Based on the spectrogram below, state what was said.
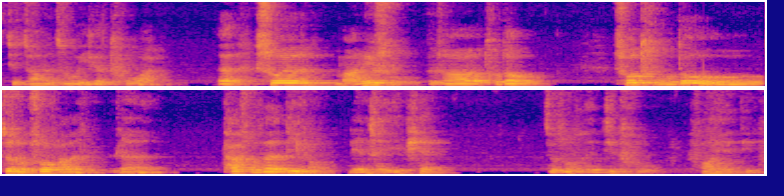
就专门做过一个图啊。呃，说马铃薯，比如说土豆，说土豆这种说法的人，他所在的地方连成一片。就做成地图，方言地图。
